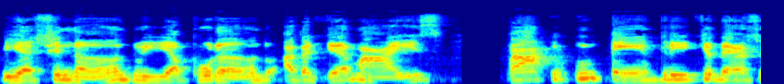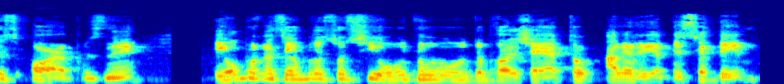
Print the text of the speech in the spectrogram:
ir afinando e apurando cada dia mais para um template desses corpos, né? Eu, por exemplo, sou CEO do, do projeto Aleluia PCD,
